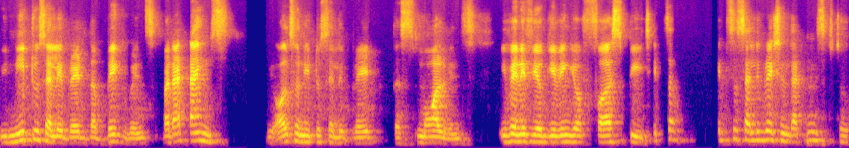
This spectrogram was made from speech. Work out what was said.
We need to celebrate the big wins, but at times we also need to celebrate the small wins. Even if you're giving your first speech, it's a it's a celebration that means to.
